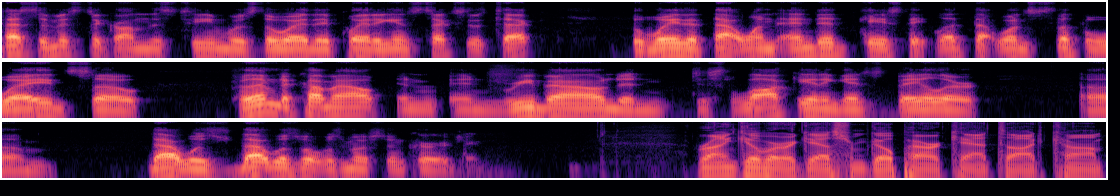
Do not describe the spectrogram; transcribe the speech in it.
pessimistic on this team was the way they played against Texas Tech, the way that that one ended. K State let that one slip away, and so for them to come out and, and rebound and just lock in against Baylor, um, that was that was what was most encouraging. Ryan Gilbert, our guest from GoPowerCat.com.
